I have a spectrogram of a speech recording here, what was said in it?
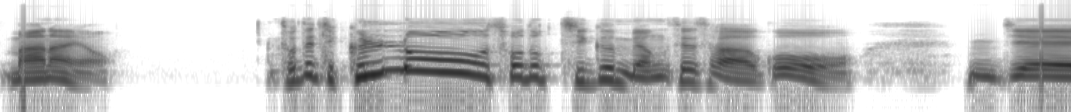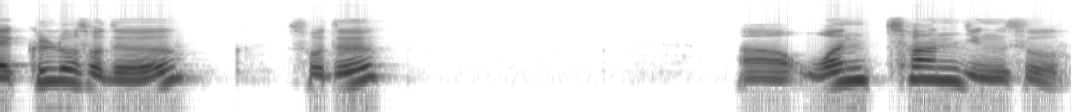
많아요. 도대체 근로소득 지급 명세서하고 이제 근로소득 소득 어, 원천 징수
